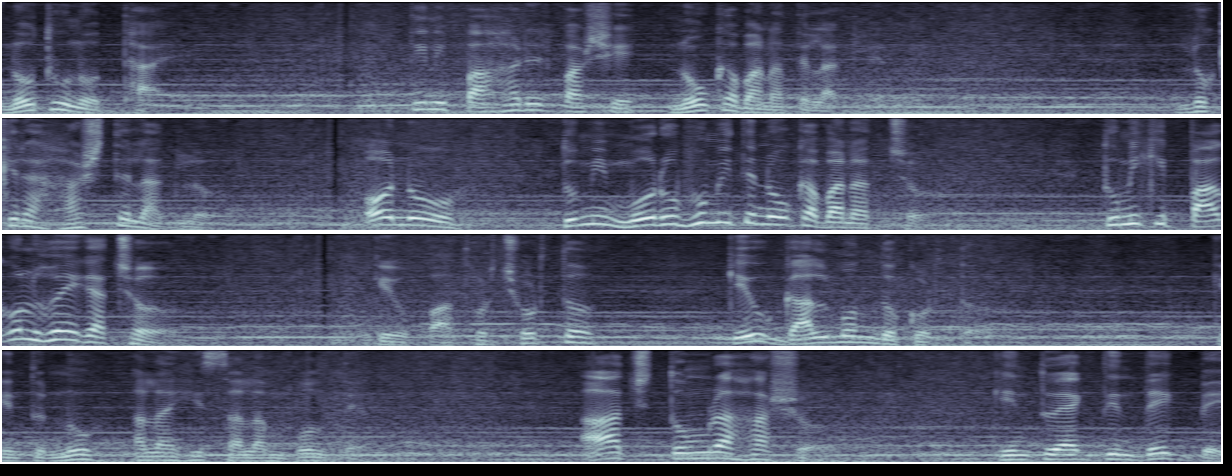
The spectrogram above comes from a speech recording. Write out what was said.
নতুন অধ্যায়। তিনি পাহাড়ের পাশে নৌকা বানাতে লাগলেন। লোকেরা হাসতে লাগল নূহ, তুমি মরুভূমিতে নৌকা বানাচ্ছ। তুমি কি পাগল হয়ে গেছ? কেউ পাথর ছড়ত কেউ গালমন্দ করত। কিন্তু নূহ আলাইহি সালাম বলতেন, আজ তোমরা হাসো, কিন্তু একদিন দেখবে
